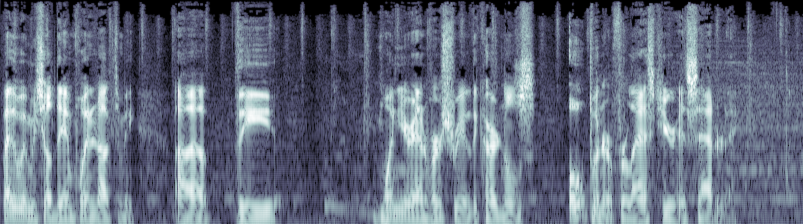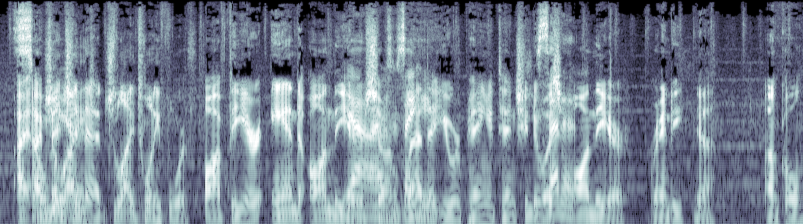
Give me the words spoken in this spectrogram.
By the way, Michelle, Dan pointed out to me uh, the one year anniversary of the Cardinals opener for last year is Saturday. I, I July- mentioned that July 24th. off the air and on the Yeah, air, so I'm glad he- that you were paying attention to us it. on the air, Randy. Yeah. Uncle,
